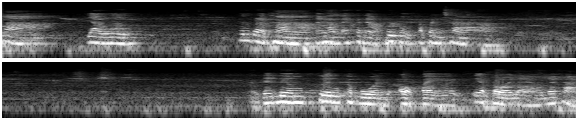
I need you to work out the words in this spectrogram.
ผ่านอย่างท่านประธานนะคะและคณะผู้บังคับบัญชา ได้เริ่มเคลื่อนขบวนออกไปเรียบร้อยแล้วนะคะ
